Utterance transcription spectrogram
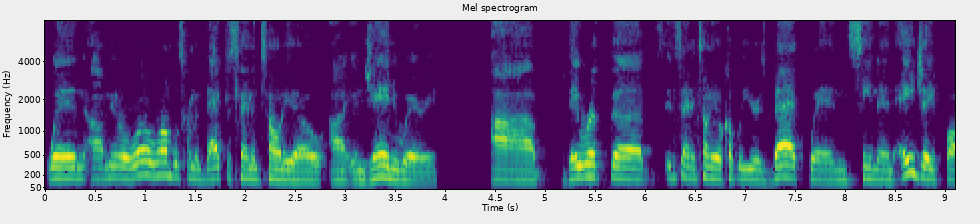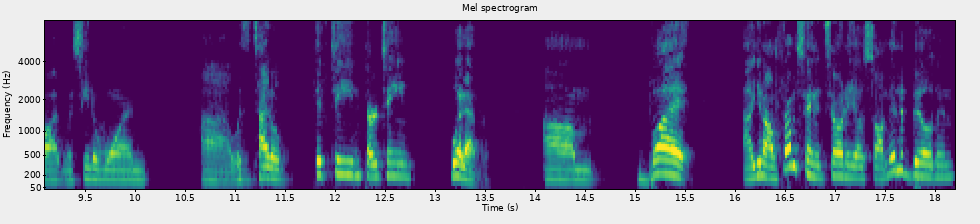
when um you know Royal Rumble's coming back to San Antonio uh, in January. Uh, they were at the in San Antonio a couple years back when Cena and AJ fought. When Cena won, uh, was the title 15, 13, whatever. Um, but uh, you know I'm from San Antonio, so I'm in the building.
